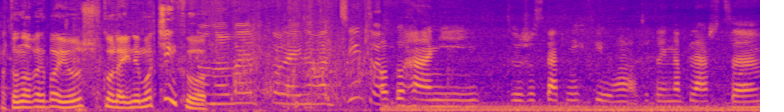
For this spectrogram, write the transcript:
A to nowe chyba już w kolejnym odcinku. To nowe w kolejnym odcinku. O kochani, to już ostatnia chwila tutaj na plaszce.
